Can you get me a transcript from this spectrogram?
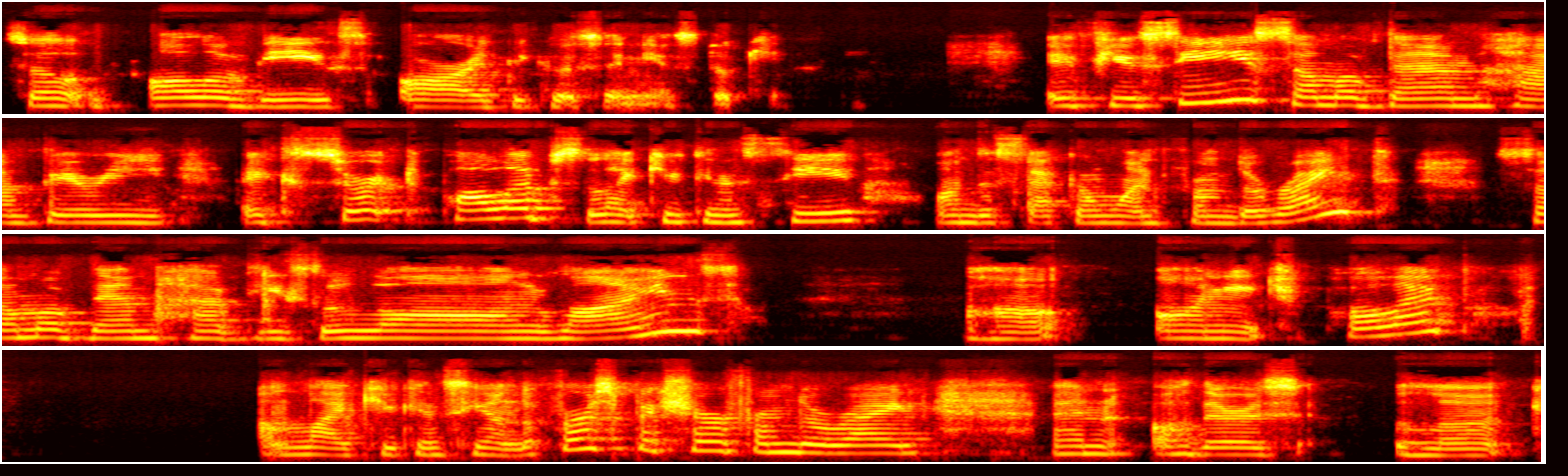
So all of these are Dichocoenia stokesii. If you see, some of them have very exert polyps, like you can see on the second one from the right. Some of them have these long lines uh, on each polyp, like you can see on the first picture from the right, and others look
